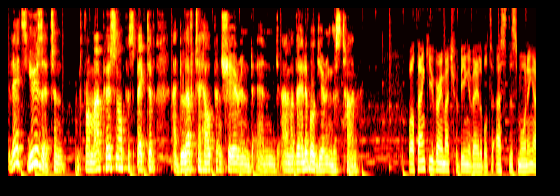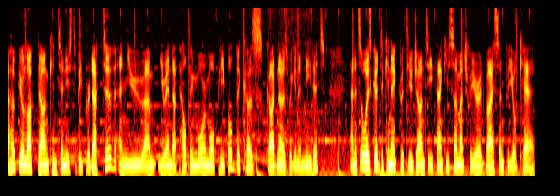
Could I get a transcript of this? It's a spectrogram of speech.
let's use it. And from my personal perspective, I'd love to help and share, and and I'm available during this time. Well, thank you very much for being available to us this morning. I hope your lockdown continues to be productive and you um, you end up helping more and more people because God knows we're going to need it. And it's always good to connect with you, Jonti. Thank you so much for your advice and for your care.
